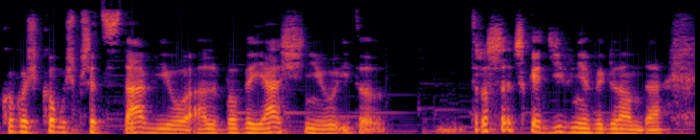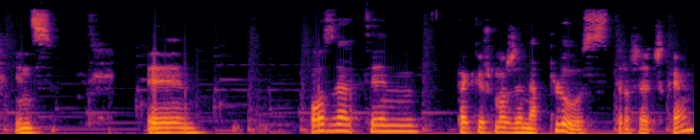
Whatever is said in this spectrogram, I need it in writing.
kogoś komuś przedstawił albo wyjaśnił i to troszeczkę dziwnie wygląda. Więc yy, poza tym, tak już może na plus troszeczkę,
